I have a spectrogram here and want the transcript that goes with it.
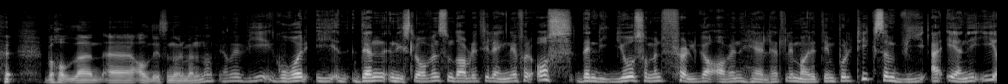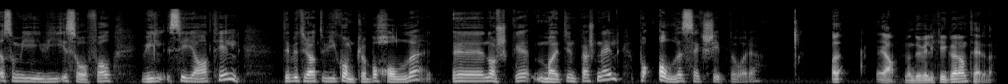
beholde eh, alle disse nordmennene? Ja, men vi går i Den NIS-loven som da blir tilgjengelig for oss, den ligger jo som en følge av en helhetlig maritim politikk som vi er enig i, og som vi, vi i så fall vil si ja til. Det betyr at vi kommer til å beholde eh, norske maritimt personell på alle seks skipene våre. Ja, men du vil ikke garantere det?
